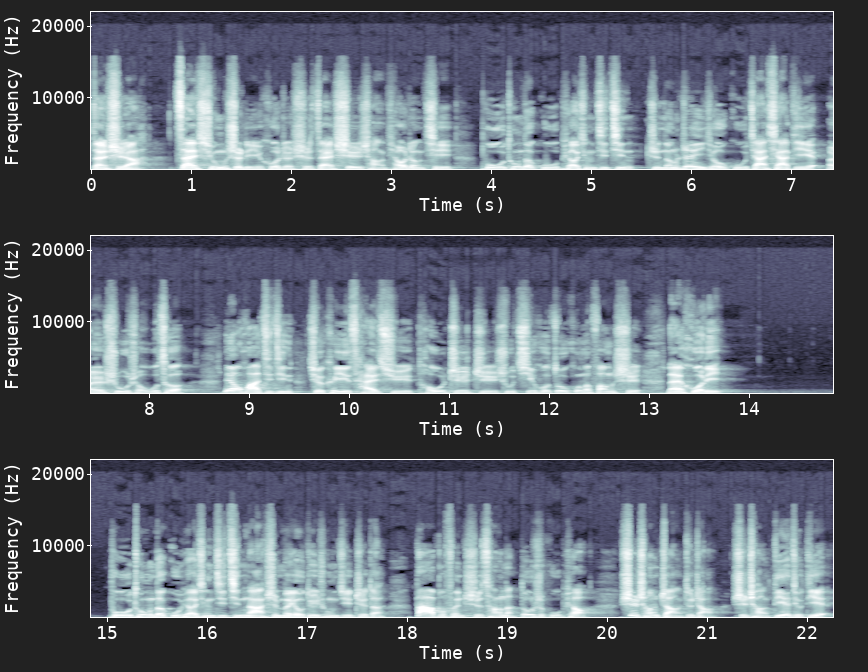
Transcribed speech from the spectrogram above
但是啊，在熊市里或者是在市场调整期，普通的股票型基金只能任由股价下跌而束手无策，量化基金却可以采取投资指数期货做空的方式来获利。普通的股票型基金呢是没有对冲机制的，大部分持仓呢都是股票，市场涨就涨，市场跌就跌，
